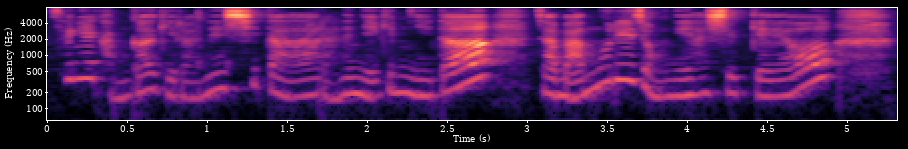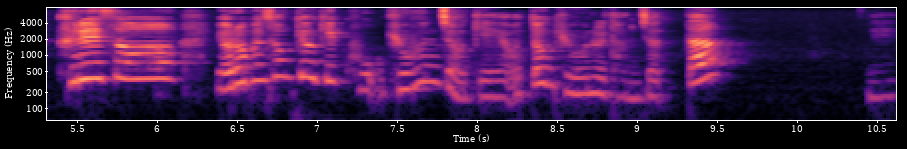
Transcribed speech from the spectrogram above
생의 감각이라는 시다라는 얘기입니다. 자, 마무리 정리하실게요. 그래서 여러분 성격이 고, 교훈적이에요. 어떤 교훈을 던졌다? 네.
